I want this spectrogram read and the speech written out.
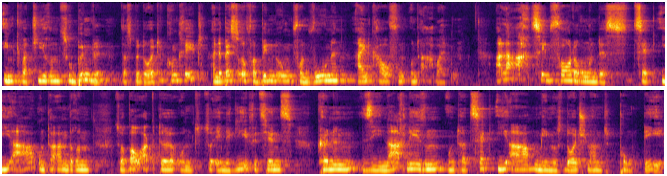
in Quartieren zu bündeln. Das bedeutet konkret eine bessere Verbindung von Wohnen, Einkaufen und Arbeiten. Alle 18 Forderungen des ZIA, unter anderem zur Bauakte und zur Energieeffizienz, können Sie nachlesen unter zia-deutschland.de.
